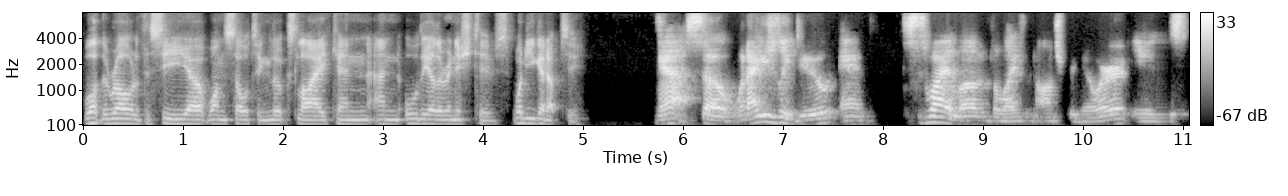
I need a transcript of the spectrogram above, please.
what the role of the CEO at Wonsulting looks like and and all the other initiatives. What do you get up to? Yeah. So what I usually do, and this is why I love the life of an entrepreneur, is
